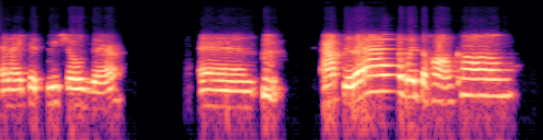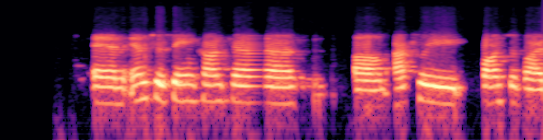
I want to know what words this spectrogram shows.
and I did three shows there, and after that I went to Hong Kong, and entered singing contest, um, actually sponsored by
